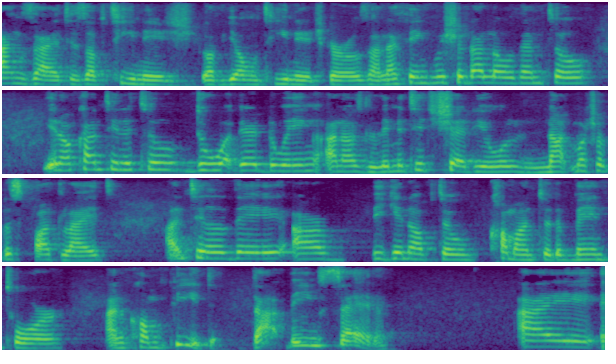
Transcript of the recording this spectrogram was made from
anxieties of teenage, of young teenage girls, and I think we should allow them to, you know, continue to do what they're doing on a limited schedule, not much of the spotlight, until they are big enough to come onto the main tour and compete. That being said, I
